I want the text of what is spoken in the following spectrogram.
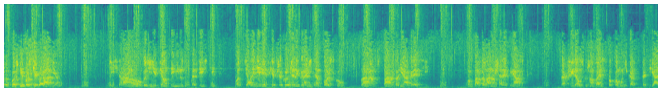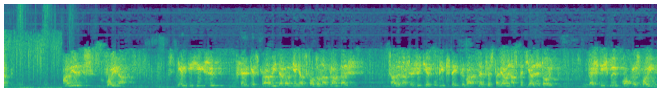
rozgłośnie Polskiego Radia. Dziś rano o godzinie 5 minut 40 oddziały niemieckie przekroczyły granicę polską, łamiąc pakt o nieagresji. Bombardowano szereg miast. Za chwilę usłyszą Państwo komunikat specjalny. A więc wojna. Z dniem dzisiejszym wszelkie sprawy i zagadnienia schodzą na plan dalszy. Całe nasze życie publiczne i prywatne przestawiamy na specjalne tory. Weszliśmy w okres wojny.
